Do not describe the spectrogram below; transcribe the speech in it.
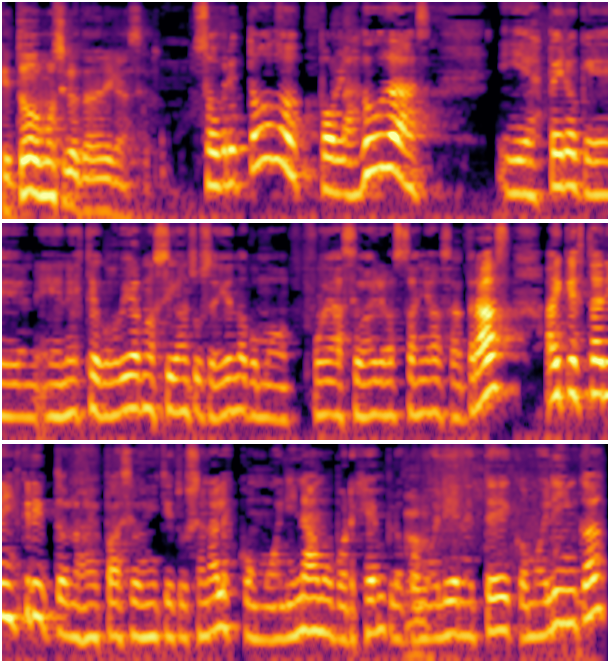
que todo músico tendría que hacer. sobre todo por las dudas, y espero que en, en este gobierno sigan sucediendo como fue hace varios años atrás, hay que estar inscrito en los espacios institucionales como el INAMU, por ejemplo, como el INT, como el INCA,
